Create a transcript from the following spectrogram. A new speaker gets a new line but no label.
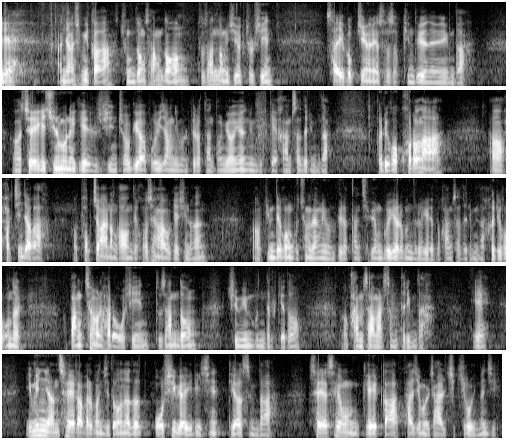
예, 안녕하십니까. 중동 상동 두산동 지역 출신 사회복지위원회 소속 김두현 의원입니다. 어, 저에게 질문의 기회를 주신 조규화 부의장님을 비롯한 동료 의원님들께 감사드립니다. 그리고 코로나 어, 확진자가 어, 폭증하는 가운데 고생하고 계시는 어, 김대곤 구청장님을 비롯한 지병부 여러분들에게도 감사드립니다. 그리고 오늘 방청을 하러 오신 두산동 주민분들께도 어, 감사 말씀드립니다. 예. 이민년 새해가 밝은 지도 어느덧 50여 일이 지- 되었습니다. 새해 세운 계획과 다짐을 잘 지키고 있는지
